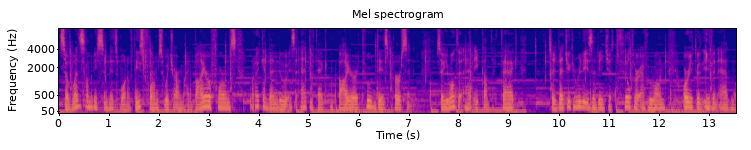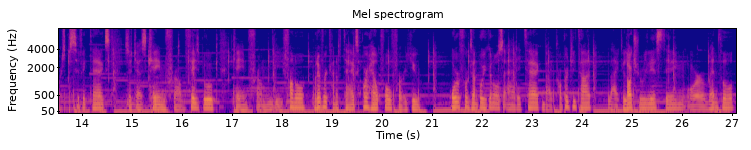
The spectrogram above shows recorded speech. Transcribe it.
So when somebody submits one of these forms, which are my buyer forms, what I can then do is add the tag buyer to this person. So you want to add a contact tag so that you can really easily just filter everyone or you could even add more specific tags such as came from Facebook, came from the funnel, whatever kind of tags are helpful for you. Or for example, you can also add a tag by property type, like luxury listing or rental.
